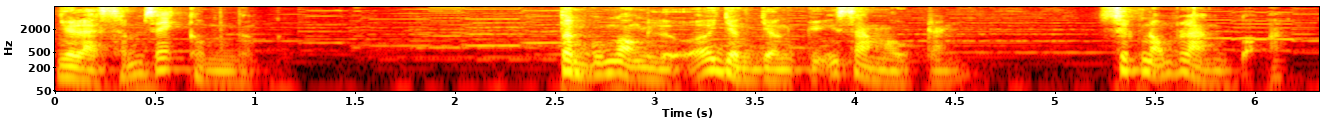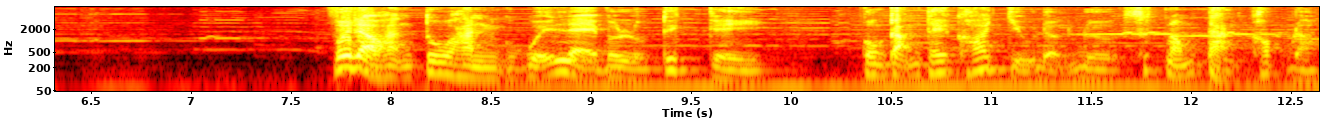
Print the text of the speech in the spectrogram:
như là sấm sét không ngừng. Tâm của ngọn lửa dần dần chuyển sang màu trắng Sức nóng lan tỏa Với đạo hạnh tu hành của quỷ lệ và lục tuyết kỳ con cảm thấy khó chịu đựng được sức nóng tàn khốc đó.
